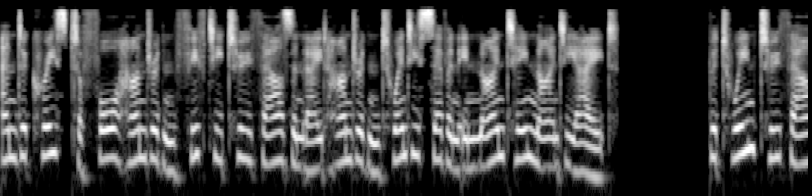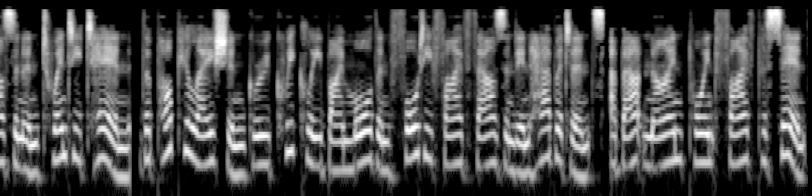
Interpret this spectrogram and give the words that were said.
and decreased to 452,827 in 1998. Between 2000 and 2010, the population grew quickly by more than 45,000 inhabitants about 9.5%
